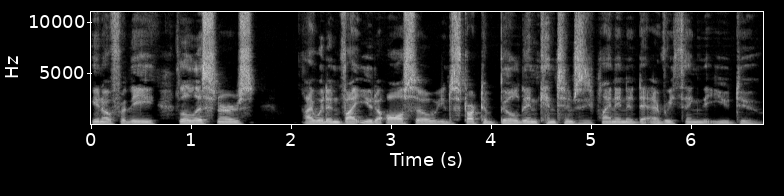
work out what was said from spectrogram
you know, for the, the listeners, I would invite you to also you know, start to build in contingency planning into everything that you do.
